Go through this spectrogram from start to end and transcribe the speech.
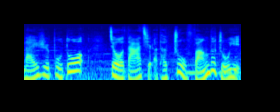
来日不多，就打起了他住房的主意。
